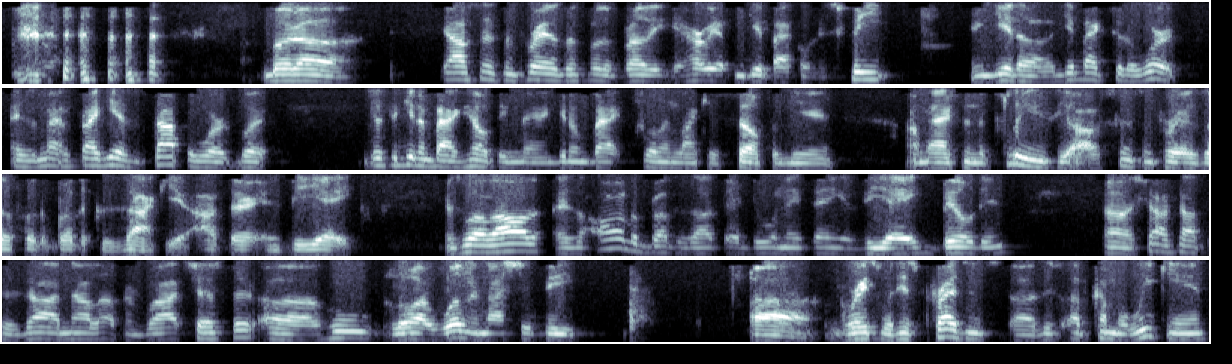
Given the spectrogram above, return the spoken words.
but uh, y'all send some prayers up for the brother. He can hurry up and get back on his feet and get uh get back to the work. As a matter of fact, he hasn't stopped the work, but just to get him back healthy, man, get him back feeling like himself again. I'm asking to please y'all send some prayers up for the brother Kazakia out there in VA. as well as all as all the brothers out there doing their thing in VA building. Uh, shouts out to Zod Nala up in Rochester, uh, who, Lord willing, I should be uh, graced with his presence uh, this upcoming weekend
